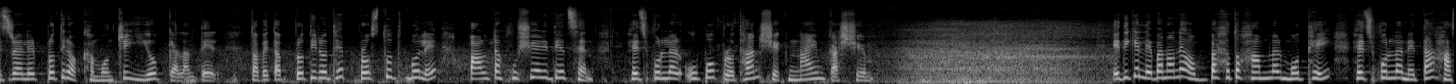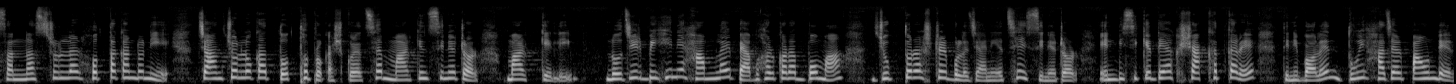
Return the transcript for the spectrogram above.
ইসরায়েলের প্রতিরক্ষা মন্ত্রী ইয়োব গ্যালান্তের। তবে তা প্রতিরোধে প্রস্তুত বলে পাল্টা হুঁশিয়ারি দিয়েছেন হেজবুল্লার উপপ্রধান শেখ নাইম কাশেম। এদিকে লেবাননে অব্যাহত হামলার মধ্যেই হেজবুল্লাহ নেতা হাসান নাসরুল্লাহর হত্যাকাণ্ড নিয়ে চাঞ্চল্যকার তথ্য প্রকাশ করেছে মার্কিন সিনেটর মার্ক কেলি। নজিরবিহীন হামলায় ব্যবহার করা বোমা যুক্তরাষ্ট্রের বলে জানিয়েছে এই সিনেটর। এনবিসিকে দেয়া সাক্ষাৎকারে তিনি বলেন, দুই হাজার পাউন্ডের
